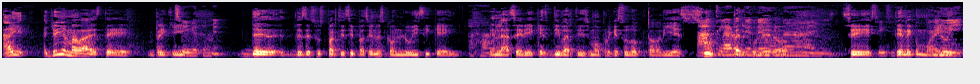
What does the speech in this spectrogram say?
Ahí, yo llamaba a este Ricky Sí, yo también. De- desde sus participaciones con Louis C.K. Ajá. en la serie, que es divertísimo porque es su doctor y es Ah, súper claro, culero. una... Sí, Sí, sí, tiene sí. como ahí. Louis.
